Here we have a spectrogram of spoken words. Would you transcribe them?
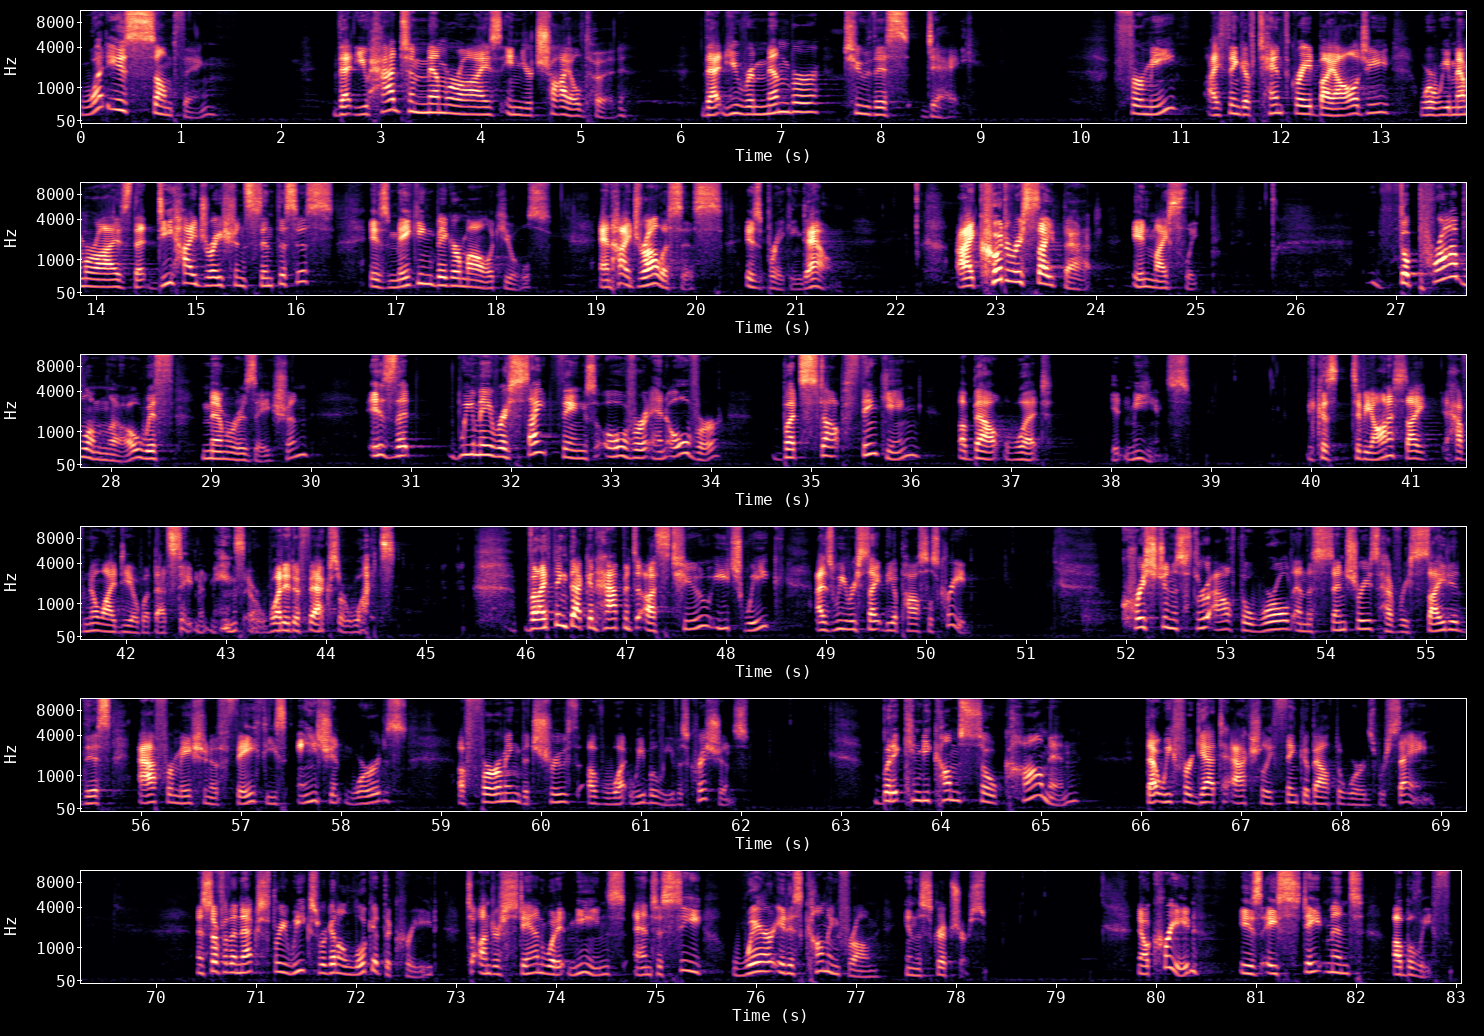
What is something that you had to memorize in your childhood that you remember to this day? For me, I think of 10th grade biology, where we memorized that dehydration synthesis is making bigger molecules and hydrolysis is breaking down. I could recite that in my sleep. The problem, though, with memorization is that we may recite things over and over, but stop thinking about what it means. Because to be honest, I have no idea what that statement means or what it affects or what. but I think that can happen to us too each week as we recite the Apostles' Creed. Christians throughout the world and the centuries have recited this affirmation of faith, these ancient words affirming the truth of what we believe as Christians. But it can become so common that we forget to actually think about the words we're saying. And so, for the next three weeks, we're going to look at the creed to understand what it means and to see where it is coming from in the scriptures. Now, creed is a statement of belief.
